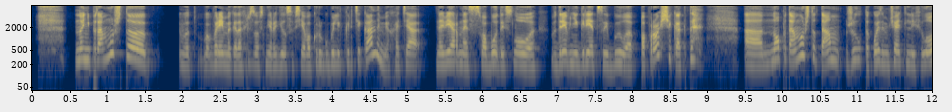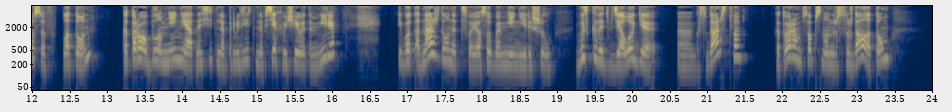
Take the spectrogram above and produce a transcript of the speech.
Но не потому, что вот во время, когда Христос не родился, все вокруг были критиканами, хотя, наверное, со свободой слова в Древней Греции было попроще как-то, а, но потому что там жил такой замечательный философ Платон, у которого было мнение относительно приблизительно всех вещей в этом мире. И вот однажды он это свое особое мнение решил высказать в диалоге э, государства, в котором, собственно, он рассуждал о том,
